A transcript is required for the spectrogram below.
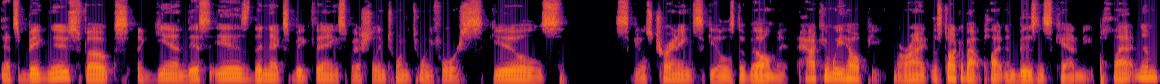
That's big news, folks. Again, this is the next big thing, especially in 2024 skills skills training, skills development. How can we help you? All right, let's talk about Platinum Business Academy. Platinum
